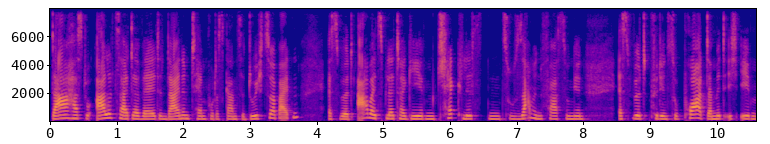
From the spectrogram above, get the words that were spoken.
da hast du alle Zeit der Welt in deinem Tempo das Ganze durchzuarbeiten. Es wird Arbeitsblätter geben, Checklisten, Zusammenfassungen. Es wird für den Support, damit ich eben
